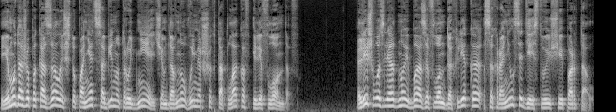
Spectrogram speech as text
Ему даже показалось, что понять Сабину труднее, чем давно вымерших татлаков или флондов. Лишь возле одной базы флонда Хлека сохранился действующий портал.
